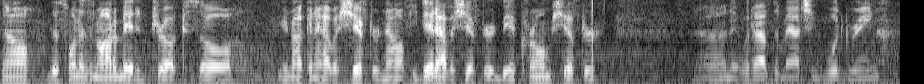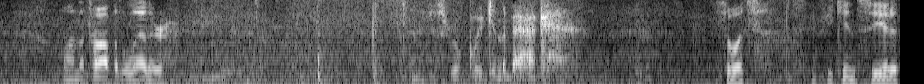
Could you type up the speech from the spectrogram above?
Now, this one is an automated truck, so you're not going to have a shifter. Now, if you did have a shifter, it'd be a chrome shifter, uh, and it would have the matching wood grain on the top of the leather. And just real quick in the back. So it's, if you can see it,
